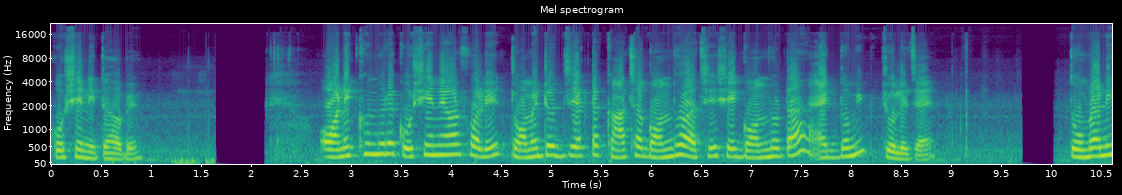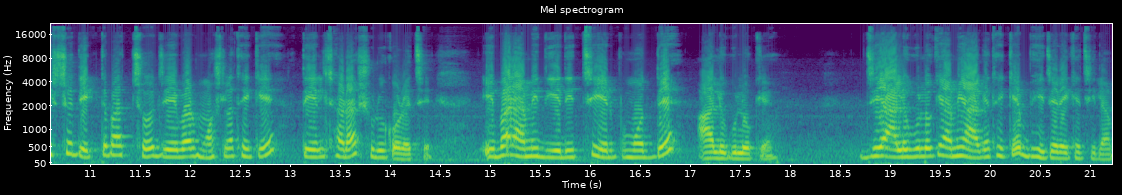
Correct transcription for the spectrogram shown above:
কষিয়ে নিতে হবে। অনেকক্ষণ ধরে কষিয়ে নেওয়ার ফলে টমেটোর যে একটা কাঁচা গন্ধ আছে, সেই গন্ধটা একদমই চলে যায়। তোমরা নিশ্চয় দেখতে পাচ্ছ যে এবার মশলা থেকে তেল ছাড়া শুরু করেছে। এবার আমি দিয়ে দিচ্ছি এর মধ্যে আলুগুলোকে। যে আলুগুলোকে আমি আগে থেকে ভেজে রেখেছিলাম।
